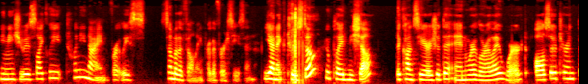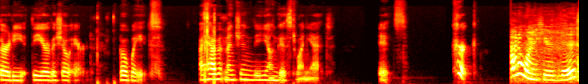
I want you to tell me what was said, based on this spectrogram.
meaning she was likely 29 for at least some of the filming for the first season. Yanic Truesdale, who played Michelle, the concierge at the inn where Lorelai worked, also turned 30 the year the show aired. But wait, I haven't mentioned the youngest one yet. It's Kirk. I don't want to hear this.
